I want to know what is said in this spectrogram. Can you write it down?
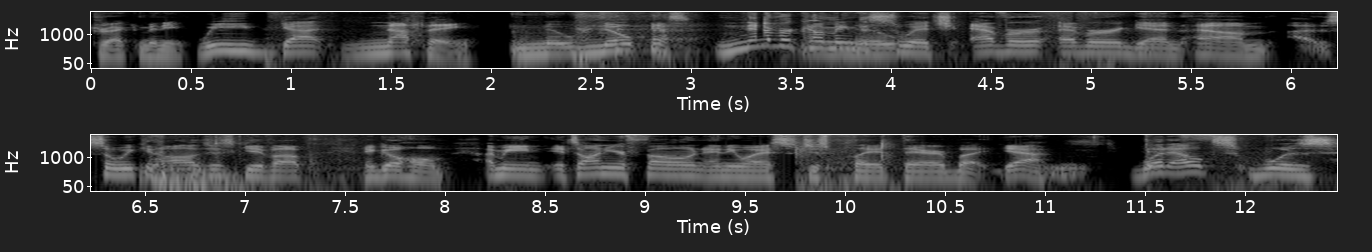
Direct Mini. We got nothing. Nope. Nope. It's never coming to Switch ever, ever again. Um, so we can all just give up and go home. I mean, it's on your phone anyway, so just play it there. But yeah, what else was?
